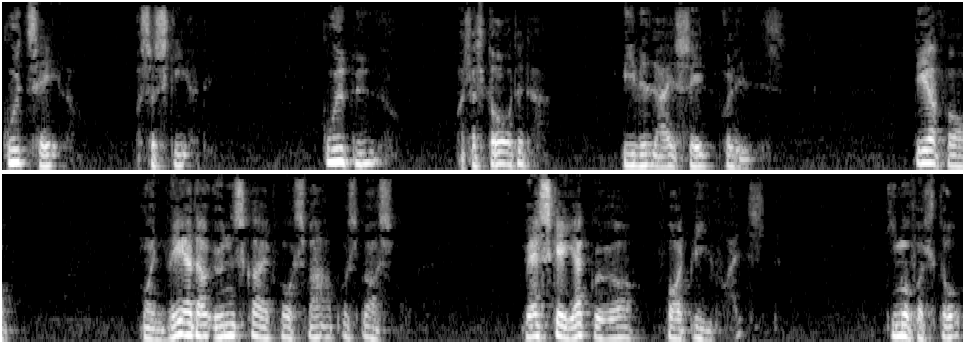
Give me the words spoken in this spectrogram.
Gud taler, og så sker det. Gud byder, og så står det der. Vi ved ej selv hvorledes. Derfor må enhver, der ønsker at få svar på spørgsmålet, hvad skal jeg gøre for at blive frelst? De må forstå,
